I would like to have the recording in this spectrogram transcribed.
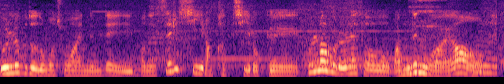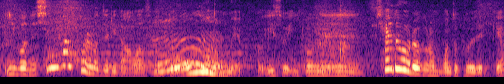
원래부터 너무 좋아했는데 이번에 3CE랑 같이 이렇게 콜라보를 해서 만든 거예요 음. 이번에 신상 컬러들이 나와서 음. 너무너무 예뻐 그래서 이거는 섀도우를 그럼 먼저 보여드릴게요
